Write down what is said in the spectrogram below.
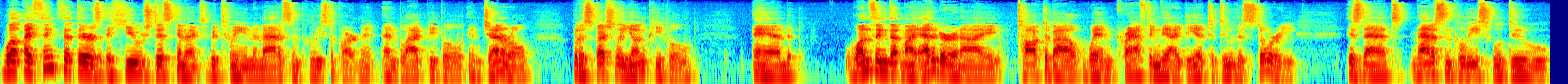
Well, I think that there's a huge disconnect between the Madison Police Department and black people in general, but especially young people. And one thing that my editor and I talked about when crafting the idea to do this story is that Madison police will do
